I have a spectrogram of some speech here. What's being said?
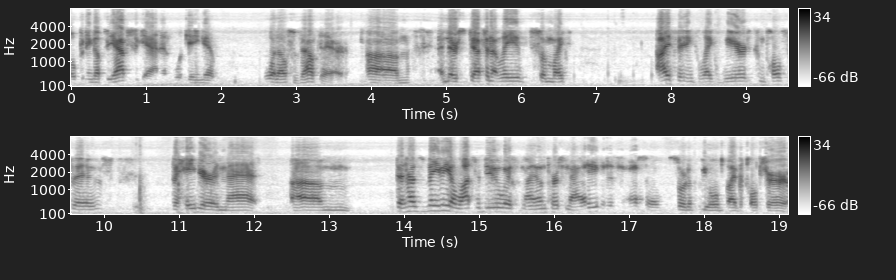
opening up the apps again and looking at what else is out there. Um, and there's definitely some like I think like weird compulsive behavior in that um, that has maybe a lot to do with my own personality, but it's also sort of fueled by the culture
